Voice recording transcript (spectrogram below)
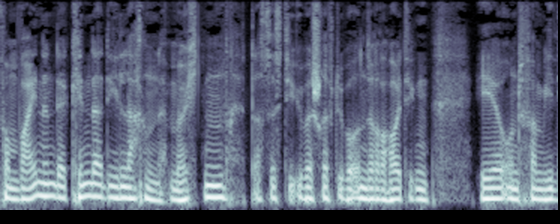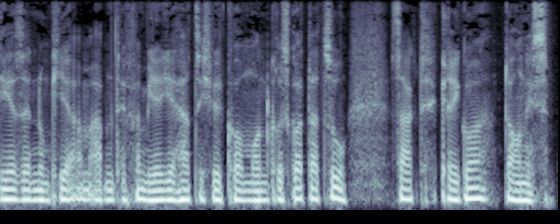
Vom Weinen der Kinder, die lachen möchten. Das ist die Überschrift über unsere heutigen Ehe- und Familie-Sendung hier am Abend der Familie. Herzlich willkommen und grüß Gott dazu, sagt Gregor Dornis.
